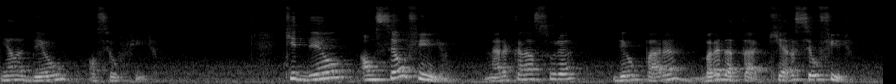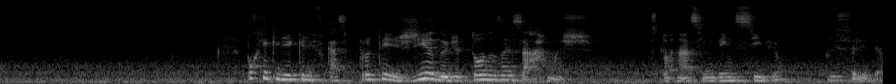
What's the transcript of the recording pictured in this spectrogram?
e ela deu ao seu filho, que deu ao seu filho. Naraka Asura deu para Bharadatta, que era seu filho porque queria que ele ficasse protegido de todas as armas, se tornasse invencível. Por isso ele deu.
